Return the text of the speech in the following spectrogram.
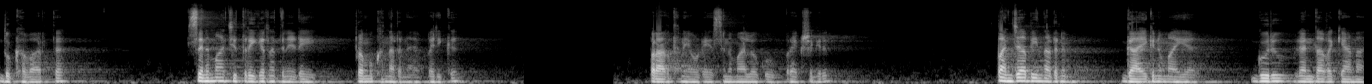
ദുഃഖവാർത്ത. സിനിമാ ചിത്രീകരണത്തിനിടെ പ്രമുഖ നടന് പരിക്ക് പ്രാർത്ഥനയോടെ സിനിമാ ലോകവും പ്രേക്ഷകരും. പഞ്ചാബി നടനും ഗായകനുമായ ഗുരു രന്താവയ്ക്കാണ്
